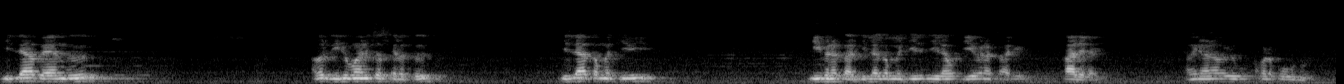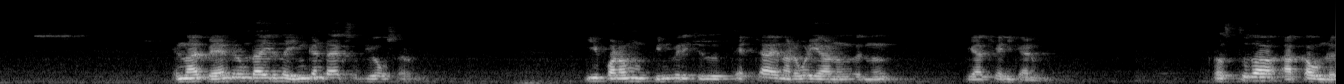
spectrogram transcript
ജില്ലാ ബാങ്ക് അവർ തീരുമാനിച്ച സ്ഥലത്ത് ജില്ലാ കമ്മിറ്റി ജീവനക്കാർ ജില്ലാ കമ്മിറ്റിയിൽ ജില്ലാ ജീവനക്കാർ ഹാജരായി. അങ്ങനെയാണ് അവർ അവിടെ പോകുന്നത്. എന്നാൽ ബാങ്കിലുണ്ടായിരുന്ന ഇൻകം ടാക്സ് ഉദ്യോഗസ്ഥർ ഈ പണം പിൻവലിച്ചത് തെറ്റായ നടപടിയാണ് എന്ന് വ്യാഖ്യാനിക്കാനും പ്രസ്തുത അക്കൗണ്ട്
